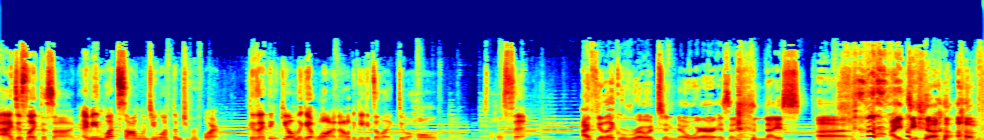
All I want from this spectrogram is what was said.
I just like the song. I mean, what song would you want them to perform? Because I think you only get one. I don't think you get to like do a whole a whole set. I feel like Road to Nowhere is a nice uh, idea of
